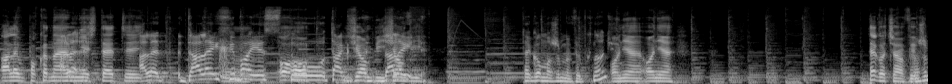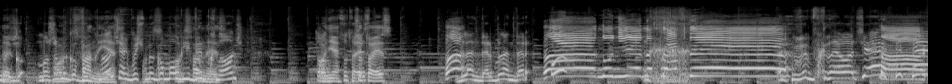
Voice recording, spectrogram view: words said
Ale pokonałem Ale- niestety. Ale dalej chyba jest O, tu... o, tak, zombie, dalej... zombie. Tego możemy wypchnąć? O nie, o nie. Tego trzeba wypchnąć. Możemy go, możemy On go wypchnąć? jest. Jakbyśmy On- go mogli jest. wypchnąć? To, O nie, co to jest? A! Blender, blender. A, no nie, naprawdę! Wypchnęło cię? Tak.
